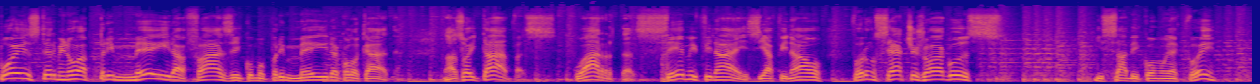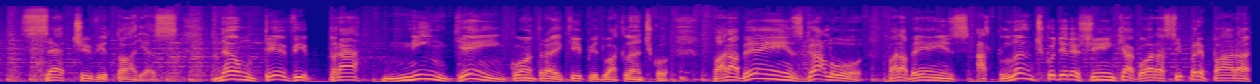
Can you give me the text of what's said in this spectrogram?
pois terminou a primeira fase como primeira colocada. Nas oitavas, quartas, semifinais e a final foram sete jogos. E sabe como é que foi? Sete vitórias. Não teve pra ninguém contra a equipe do Atlântico. Parabéns, Galo! Parabéns, Atlântico de Erechim, que agora se prepara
